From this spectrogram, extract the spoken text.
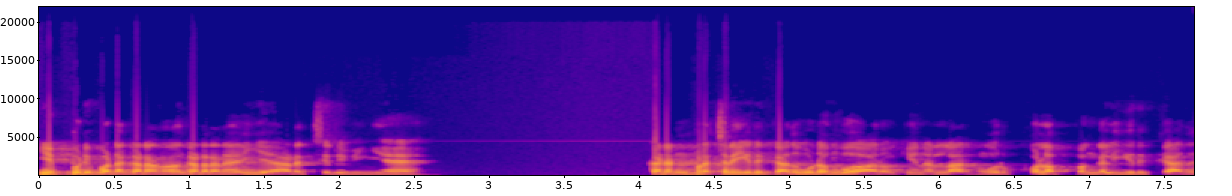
எப்படிப்பட்ட கடன் கடனை நீங்க அடைச்சிருவீங்க. கடன் பிரச்சனை இருக்காது உடம்பு ஆரோக்கியம் நல்லா இருக்கும் ஒரு குழப்பங்கள் இருக்காது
